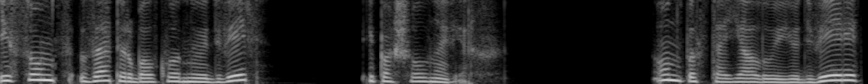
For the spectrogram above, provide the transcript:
И Сомс запер балконную дверь и пошел наверх. Он постоял у ее двери,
